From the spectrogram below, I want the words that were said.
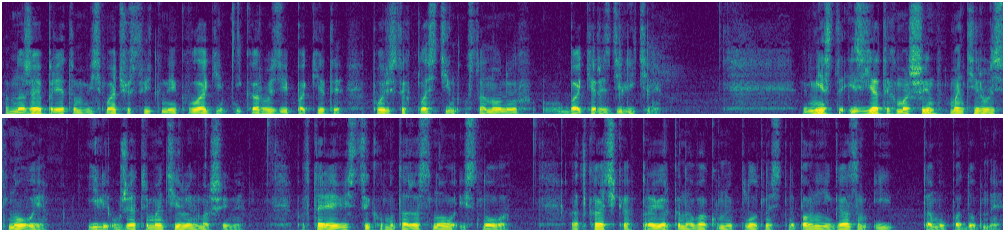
обнажая при этом весьма чувствительные к влаге и коррозии пакеты пористых пластин, установленных в баке разделителя. Вместо изъятых машин монтировались новые или уже отремонтированные машины. повторяя весь цикл монтажа снова и снова. Откачка, проверка на вакуумную плотность, наполнение газом и тому подобное.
